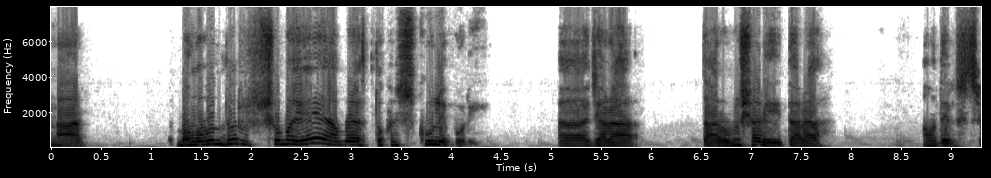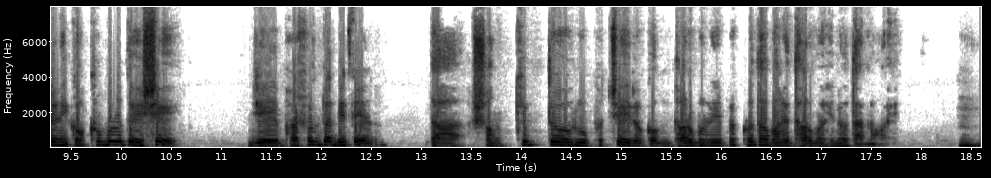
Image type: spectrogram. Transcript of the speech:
আর বঙ্গবন্ধুর সময়ে আমরা তখন স্কুলে পড়ি। আহ, যারা তার অনুসারী তারা আমাদের শ্রেণি কক্ষগুলোতে এসে যে ভাষণটা দিতেন তা সংক্ষিপ্ত রূপ হচ্ছে এরকম ধর্ম নিরপেক্ষতা মানে ধর্মহীনতা নয়। হুম।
